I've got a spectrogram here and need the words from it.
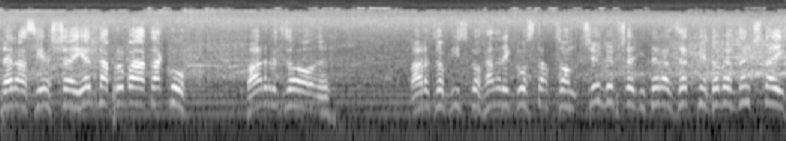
Teraz jeszcze jedna próba ataku. Bardzo, e, bardzo blisko Henryk Gustafsson. Czy wyprzedzi? Teraz zetnie do wewnętrznej.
